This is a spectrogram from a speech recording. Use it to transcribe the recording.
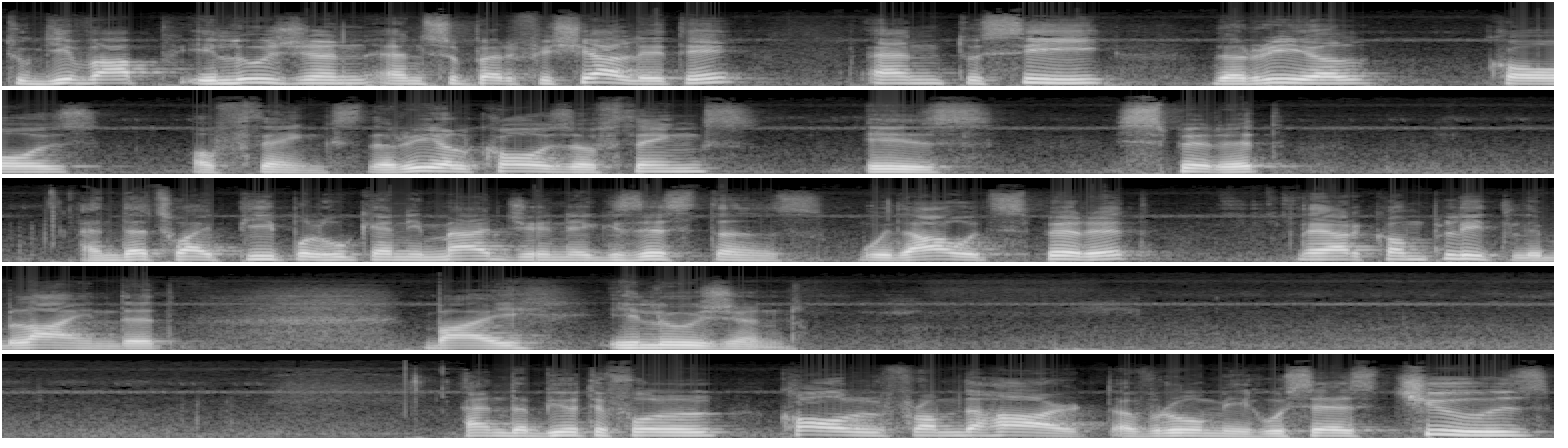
to give up illusion and superficiality and to see the real cause of things. The real cause of things is spirit. And that's why people who can imagine existence without spirit, they are completely blinded by illusion. And the beautiful call from the heart of Rumi, who says, Choose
